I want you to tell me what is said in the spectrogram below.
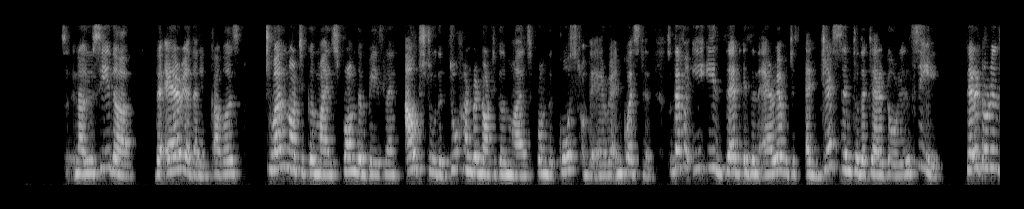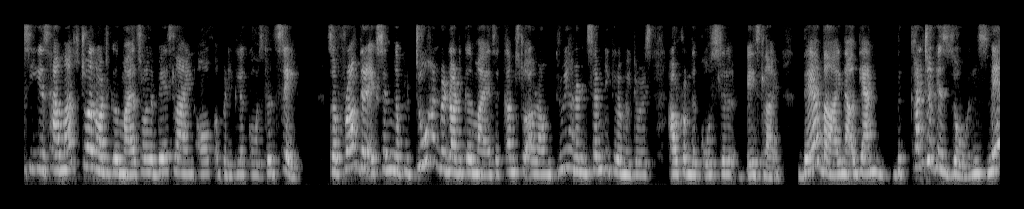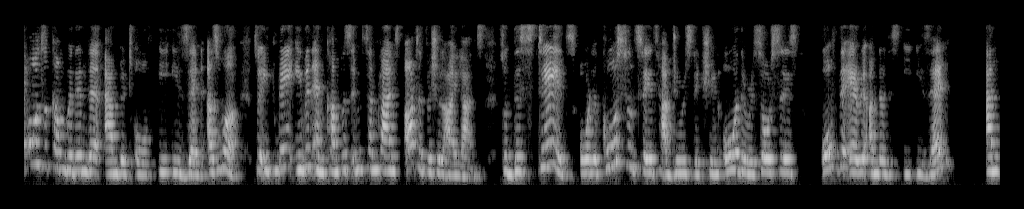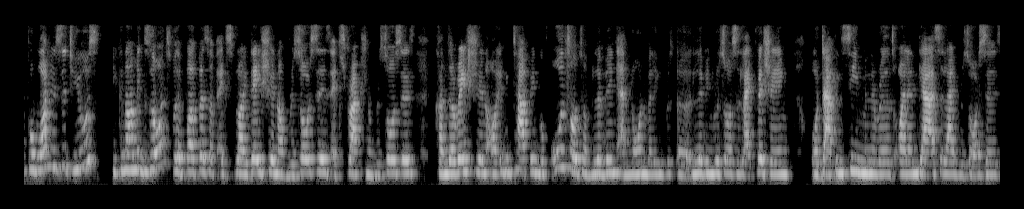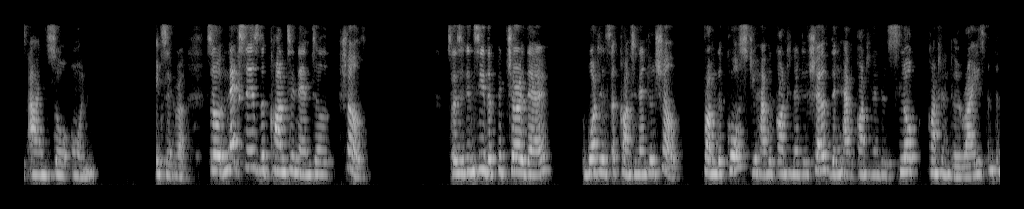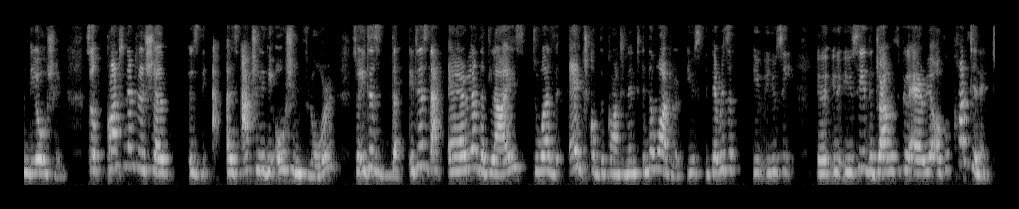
So now you see the, the area that it covers, 12 nautical miles from the baseline out to the 200 nautical miles from the coast of the area in question. So therefore, EEZ is an area which is adjacent to the territorial sea. Territorial sea is how much? 12 nautical miles from the baseline of a particular coastal state. So from there, extending up to 200 nautical miles, it comes to around 370 kilometers out from the coastal baseline. Thereby, now again, the contiguous zones may also come within the ambit of EEZ as well. So it may even encompass even sometimes artificial islands. So the states or the coastal states have jurisdiction over the resources of the area under this EEZ and for what is it used? Economic zones for the purpose of exploitation of resources, extraction of resources, conservation, or even tapping of all sorts of living and non-living uh, living resources like fishing or tapping sea minerals, oil and gas, allied resources, and so on, etc. So next is the continental shelf. So as you can see the picture there, what is a continental shelf? From the coast, you have a continental shelf, then you have a continental slope, continental rise, and then the ocean. So continental shelf is the is actually the ocean floor. So it is the it is that area that lies towards the edge of the continent in the water. You there is a you, you see uh, you, you see the geographical area of a continent.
